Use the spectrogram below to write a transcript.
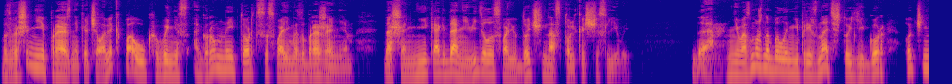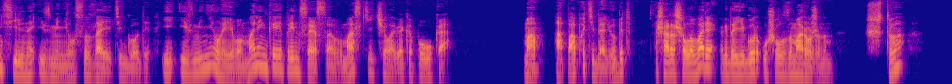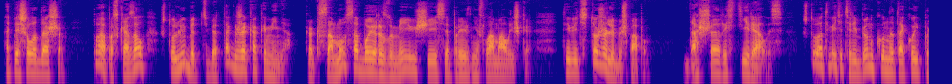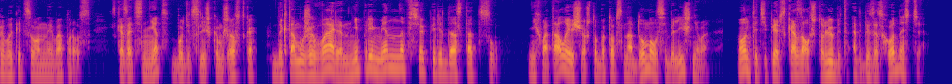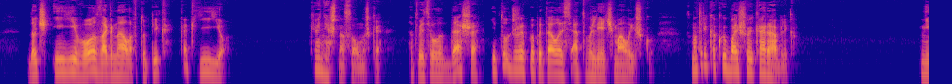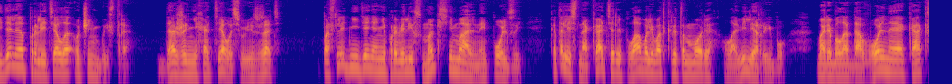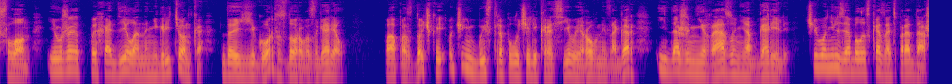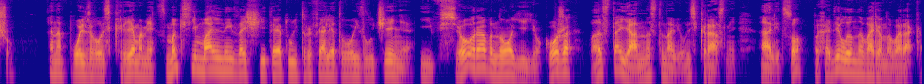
В завершении праздника Человек-паук вынес огромный торт со своим изображением. Даша никогда не видела свою дочь настолько счастливой. Да, невозможно было не признать, что Егор очень сильно изменился за эти годы, и изменила его маленькая принцесса в маске Человека-паука. «Мам, а папа тебя любит?» – ошарашила Варя, когда Егор ушел замороженным. «Что?» – опешила Даша. «Папа сказал, что любит тебя так же, как и меня», – как само собой разумеющееся произнесла малышка. «Ты ведь тоже любишь папу?» Даша растерялась. Что ответить ребенку на такой провокационный вопрос – Сказать «нет» будет слишком жестко. Да к тому же Варин непременно все передаст отцу. Не хватало еще, чтобы тот надумал себе лишнего. Он-то теперь сказал, что любит от безысходности. Дочь и его загнала в тупик, как ее. «Конечно, солнышко», — ответила Даша и тут же попыталась отвлечь малышку. «Смотри, какой большой кораблик». Неделя пролетела очень быстро. Даже не хотелось уезжать. Последний день они провели с максимальной пользой. Катались на катере, плавали в открытом море, ловили рыбу. Варя была довольная, как слон, и уже походила на негритенка, да и Егор здорово загорел. Папа с дочкой очень быстро получили красивый ровный загар и даже ни разу не обгорели, чего нельзя было сказать про Дашу. Она пользовалась кремами с максимальной защитой от ультрафиолетового излучения, и все равно ее кожа постоянно становилась красной, а лицо походило на вареного рака.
